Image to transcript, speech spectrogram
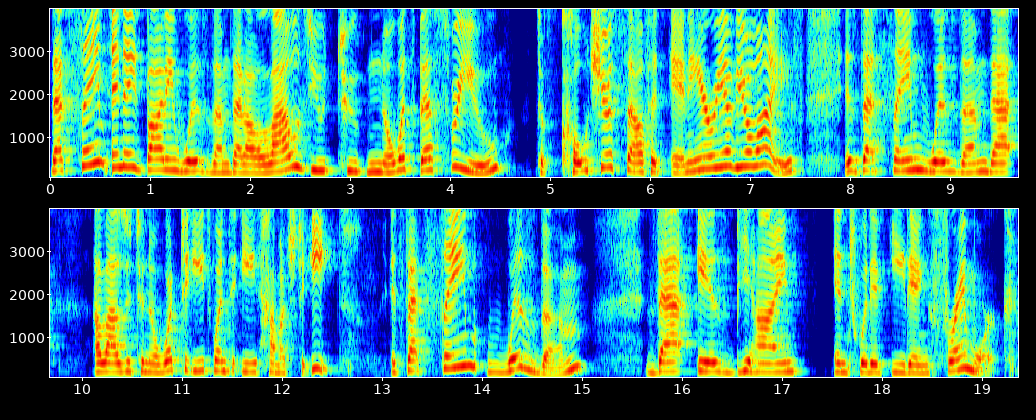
That same innate body wisdom that allows you to know what's best for you, to coach yourself in any area of your life, is that same wisdom that allows you to know what to eat, when to eat, how much to eat. It's that same wisdom that is behind intuitive eating framework.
